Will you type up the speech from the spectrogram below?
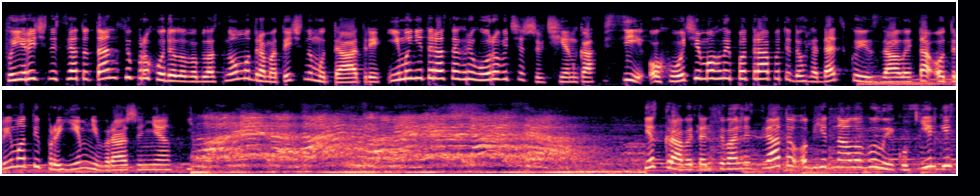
Феєричне свято танцю проходило в обласному драматичному театрі імені Тараса Григоровича Шевченка. Всі охочі могли потрапити до глядацької зали та отримати приємні враження. Яскраве танцювальне свято об'єднало велику кількість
